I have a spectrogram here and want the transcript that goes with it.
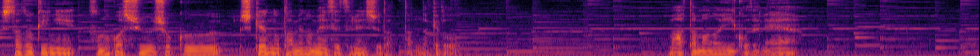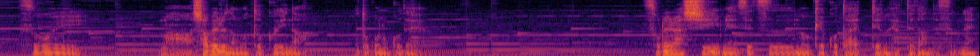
した時に、その子は就職試験のための面接練習だったんだけど、まあ頭のいい子でね、すごい、まあ喋るのも得意な男の子で、それらしい面接の受け答えっていうのをやってたんですよね。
